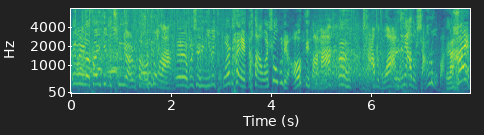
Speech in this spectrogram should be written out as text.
哎，不是老三，你这个轻点儿吧。受重了哎，不是，你的坨儿太大，我受不了。这爸妈，嗯，差不多啊，恁俩都上路吧。哎嗨，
